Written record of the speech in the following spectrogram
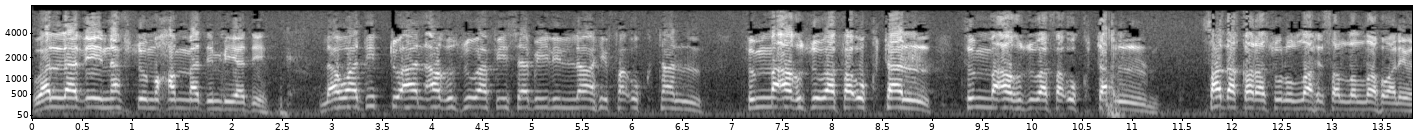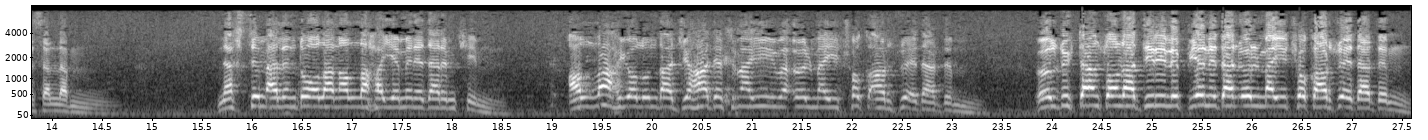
وَالَّذ۪ي نَفْسُ مُحَمَّدٍ بِيَدِهِ لَوَدِدْتُ أَنْ أَغْزُوَ ف۪ي سَب۪يلِ اللّٰهِ فَاُقْتَلْ ثُمَّ أَغْزُوَ فَاُقْتَلْ ثُمَّ أَغْزُوَ فَاُقْتَلْ Sadaka Resulullah sallallahu aleyhi ve sellem. Nefsim elinde olan Allah'a yemin ederim ki, Allah yolunda cihad etmeyi ve ölmeyi çok arzu ederdim. Öldükten sonra dirilip yeniden ölmeyi çok arzu ederdim.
